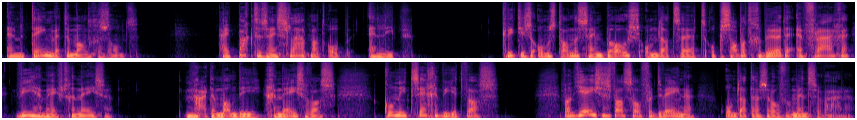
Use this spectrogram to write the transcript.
En meteen werd de man gezond. Hij pakte zijn slaapmat op en liep. Kritische omstanders zijn boos omdat het op sabbat gebeurde en vragen wie hem heeft genezen. Maar de man die genezen was, kon niet zeggen wie het was. Want Jezus was al verdwenen omdat er zoveel mensen waren.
